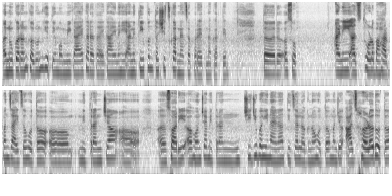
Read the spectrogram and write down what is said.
अनुकरण करून घेते मम्मी काय करत आहे काय नाही आणि ती पण तशीच करण्याचा प्रयत्न करते. तर असो. आणि आज थोडं बाहेर पण जायचं होतं मित्रांच्या सॉरी अहोंच्या मित्रांची जी बहीण आहे ना तिचं लग्न होतं. म्हणजे आज हळद होतं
